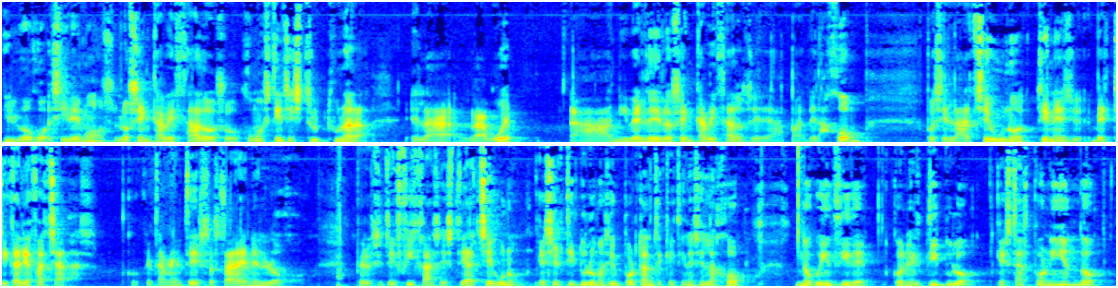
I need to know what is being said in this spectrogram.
Y luego, si vemos los encabezados o cómo tienes estructurada la, web a nivel de los encabezados de la, de la home, pues en la H1 tienes verticalia fachadas. Concretamente esto está en el logo. Pero si te fijas, este H1, que es el título más importante que tienes en la home, no coincide con el título que estás poniendo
